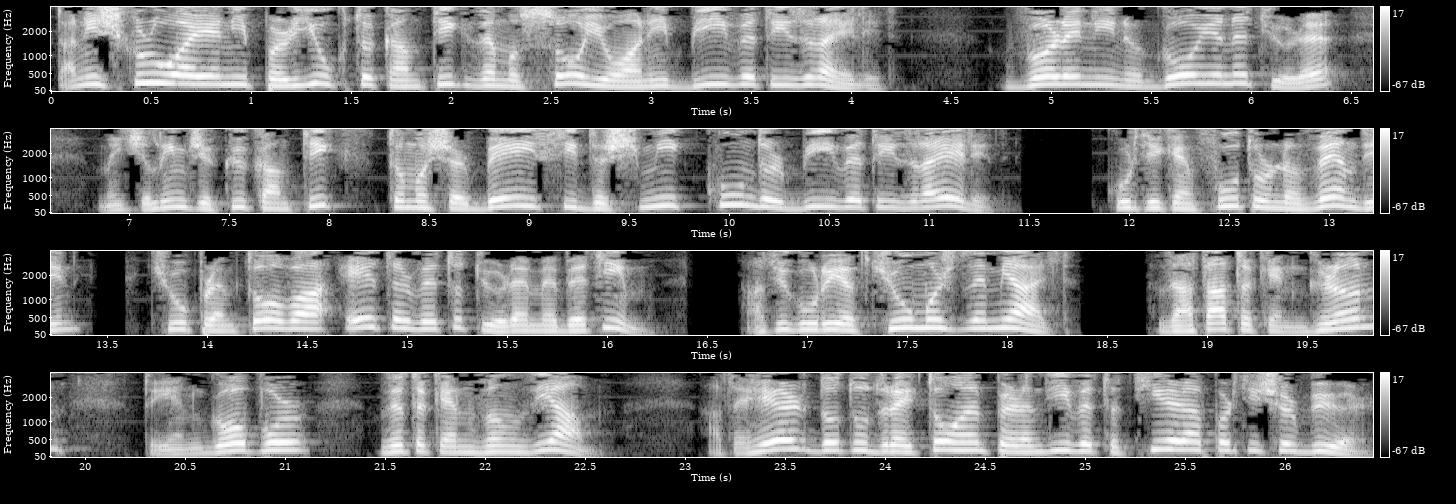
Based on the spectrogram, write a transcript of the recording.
Tani shkruajeni për ju këtë kantik dhe mësojuani bijve të Izraelit. Vëreni në gojën e tyre, me qëllim që ky kantik të më shërbejë si dëshmi kundër bijve të Izraelit, kur t'i kem futur në vendin që u premtova etërve të tyre me betim, aty ku rrjedh qumësht dhe mjaltë, dhe ata të kenë ngrënë, të jenë ngopur dhe të kenë vënë dhjam, atëherë do t'u drejtohen perëndive të tjera për t'i shërbyer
